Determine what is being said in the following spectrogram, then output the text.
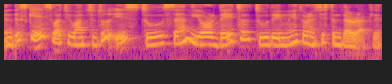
In this case, what you want to do is to send your data to the monitoring system directly.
